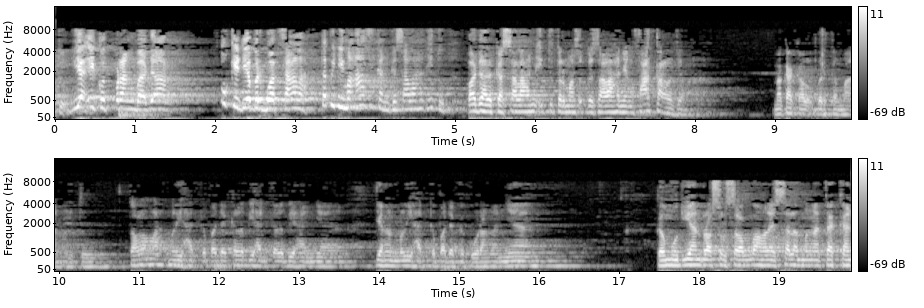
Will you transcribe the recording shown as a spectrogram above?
itu? Dia ikut perang Badar. Oke dia berbuat salah, tapi dimaafkan kesalahan itu. Padahal kesalahan itu termasuk kesalahan yang fatal jemaah. Maka kalau berteman itu, tolonglah melihat kepada kelebihan-kelebihannya, jangan melihat kepada kekurangannya. Kemudian Rasul sallallahu alaihi wasallam mengatakan,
